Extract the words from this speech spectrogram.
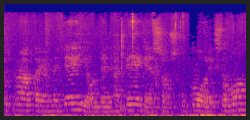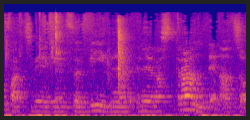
så pratade jag med dig om den här vägen som skulle gå, liksom omfartsvägen förbi nära stranden, alltså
